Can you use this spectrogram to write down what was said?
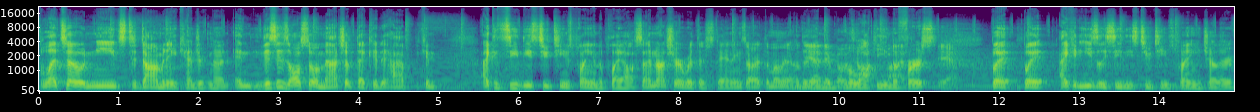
Bledsoe needs to dominate Kendrick Nunn, and this is also a matchup that could have can. I could see these two teams playing in the playoffs. I'm not sure what their standings are at the moment, other Yeah, than Milwaukee in the first. Yeah. But but I could easily see these two teams playing each other.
